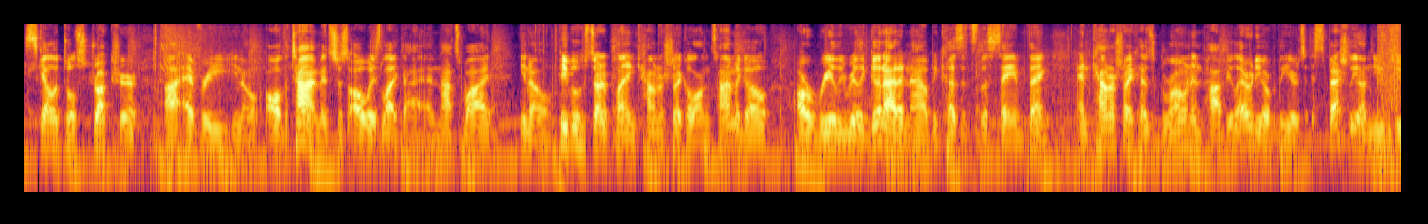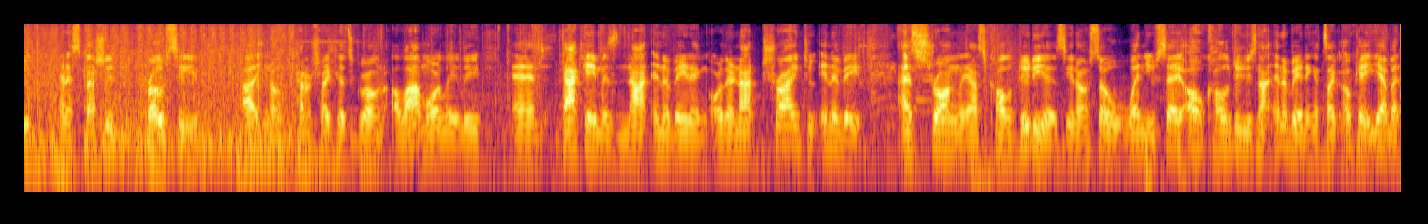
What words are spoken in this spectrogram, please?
skeletal structure uh, every you know all the time. It's just always like that and that's why you know people who started playing Counter-Strike a long time ago are really really good at it now because it's the same thing. And Counter-Strike has grown in popularity over the years especially on YouTube and especially the pro scene. Uh, you know Counter-Strike has grown a lot more lately and that game is not innovating or they're not trying to innovate as strongly as Call of Duty is you know? So when you say oh Call of Duty is not innovating it's like okay yeah but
